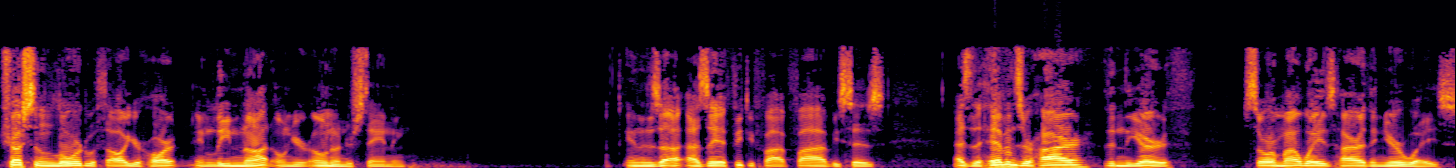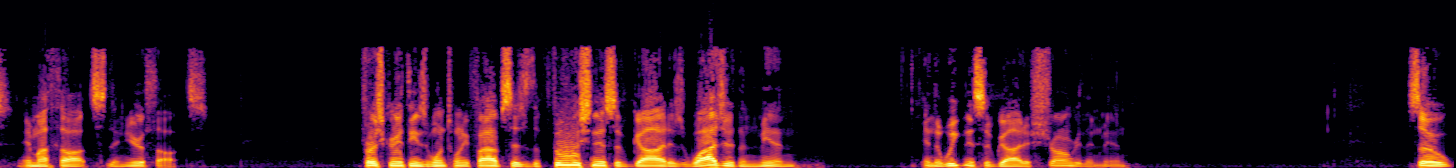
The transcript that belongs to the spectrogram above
Trust in the Lord with all your heart and lean not on your own understanding. And In Isaiah 55 5, he says, As the heavens are higher than the earth, so are my ways higher than your ways, and my thoughts than your thoughts. 1 Corinthians 125 says, The foolishness of God is wiser than men, and the weakness of God is stronger than men. So,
